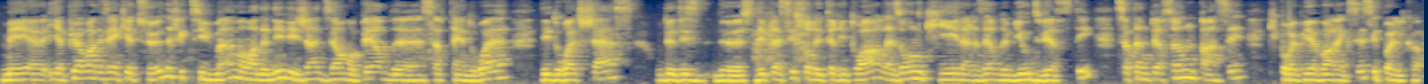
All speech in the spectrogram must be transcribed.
Mais euh, il y a pu avoir des inquiétudes, effectivement. À un moment donné, les gens disaient on va perdre euh, certains droits, des droits de chasse ou de, se déplacer sur le territoire, la zone qui est la réserve de biodiversité. Certaines personnes pensaient qu'il pourrait plus y avoir accès, c'est pas le cas,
